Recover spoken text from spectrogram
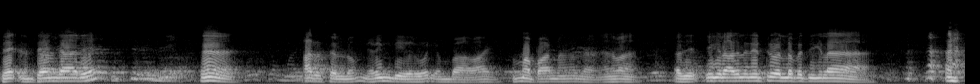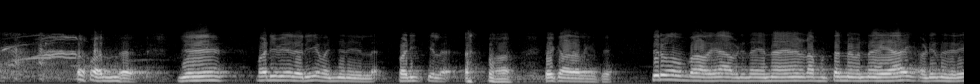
தேங்காது? தேங்காதே அதை சொல்லும் நிறைந்தேரோர் எம்பாவாய். அம்மா பாடினாங்கல்ல அது அதுல நெற்று வரல பாத்தீங்களா? வரல. ஏன்? வடிவேலறிய வஞ்சனை இல்லை படிக்கல. காதலுக்கு திருவம்பாவையா அப்படின்னா என்ன என்னடா முத்தன்ன வெண்ணையாய் அப்படின்னு சரி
